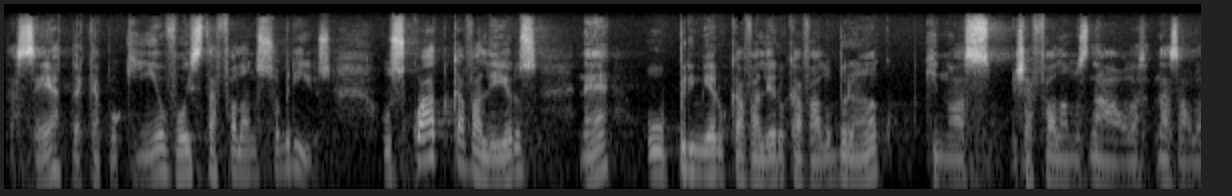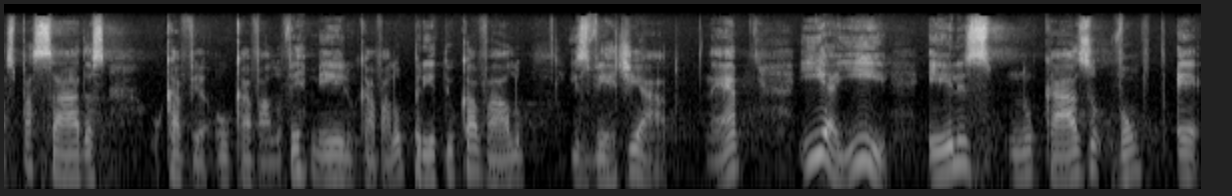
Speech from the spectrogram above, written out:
Tá certo? Daqui a pouquinho eu vou estar falando sobre isso. Os quatro cavaleiros, né? O primeiro cavaleiro, o cavalo branco, que nós já falamos na aula, nas aulas passadas, o cavalo, o cavalo vermelho, o cavalo preto e o cavalo esverdeado, né? E aí eles, no caso, vão, é,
